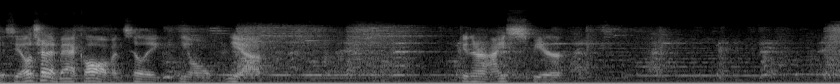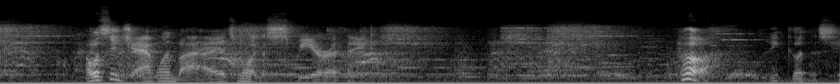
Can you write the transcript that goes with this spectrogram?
You see, they'll try to back off until they, you know, yeah, get their ice spear. I would say javelin, but it's more like a spear, I think. Huh. Thank goodness.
